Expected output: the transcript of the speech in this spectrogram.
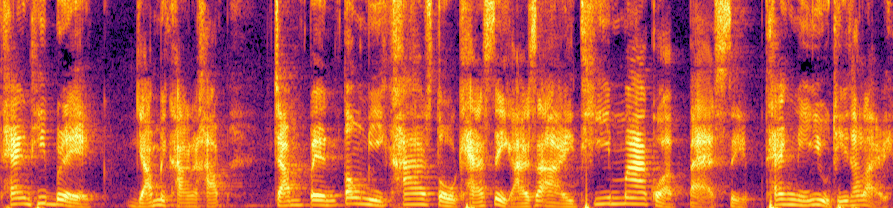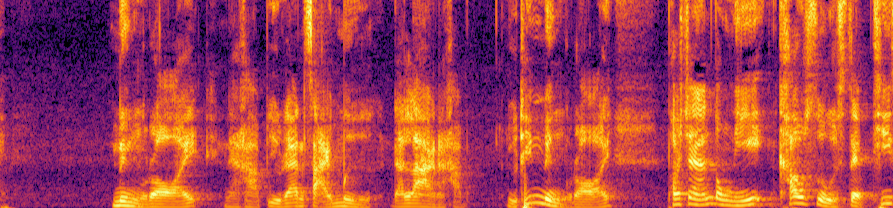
แท่งที่เบรกย้ำอีกครั้งนะครับจำเป็นต้องมีค่า stochastic RSI ที่มากกว่า 80 แท่งนี้อยู่ที่เท่าไหร่ 100นะครับอยู่ด้านซ้ายมือด้านล่างนะครับอยู่ที่ 100 เพราะฉะนั้นตรงนี้เข้าสู่สเต็ปที่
